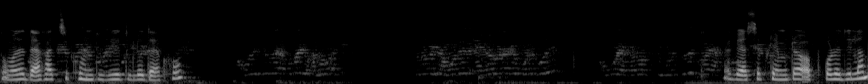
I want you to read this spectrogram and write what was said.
তোমাদের দেখাচ্ছি খুন্তি দিয়ে তুলে, দেখো। গ্যাসের ফ্লেমটা অফ করে দিলাম।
